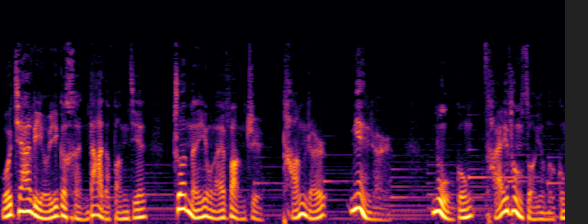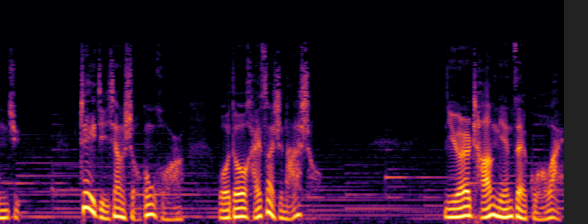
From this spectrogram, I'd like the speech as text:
我家里有一个很大的房间，专门用来放置糖人儿、面人儿、木工、裁缝所用的工具。这几项手工活儿，我都还算是拿手。女儿常年在国外，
